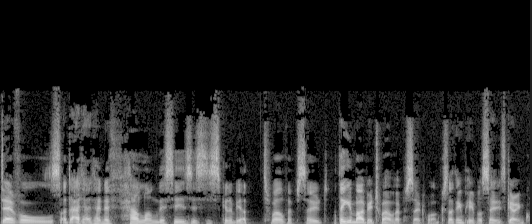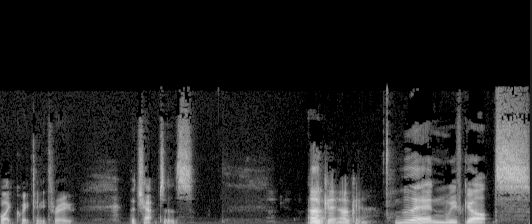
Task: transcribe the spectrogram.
devils. I, don't- I don't know if, how long this is. Is this going to be a twelve episode? I think it might be a twelve episode one because I think people say it's going quite quickly through the chapters. Okay, okay. Then we've got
